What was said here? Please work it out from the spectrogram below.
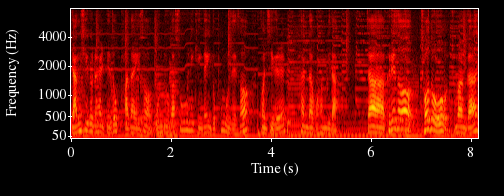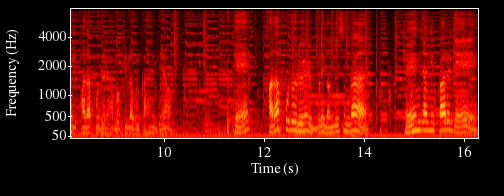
양식을 할 때도 바다에서 온도가 수온이 굉장히 높은 곳에서 번식을 한다고 합니다 자 그래서 저도 조만간 이 바다포드를 한번 길러볼까 하는데요. 이렇게 바다포드를 물에 넣는 순간 굉장히 빠르게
